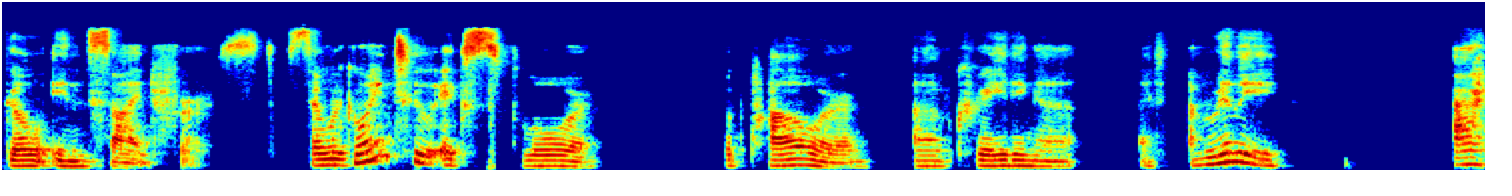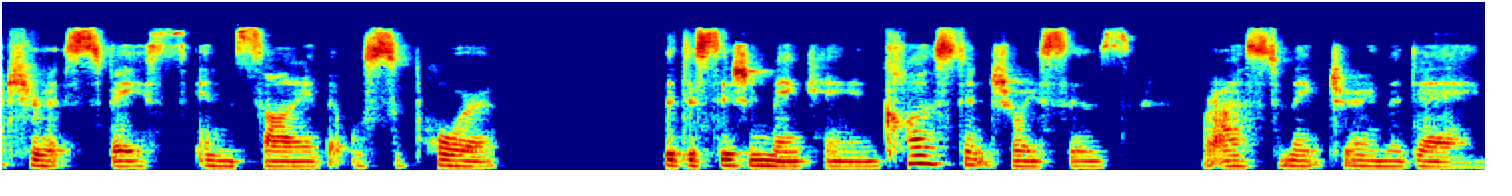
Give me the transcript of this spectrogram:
go inside first. So we're going to explore the power of creating a, a, a really accurate space inside that will support the decision making and constant choices we're asked to make during the day.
